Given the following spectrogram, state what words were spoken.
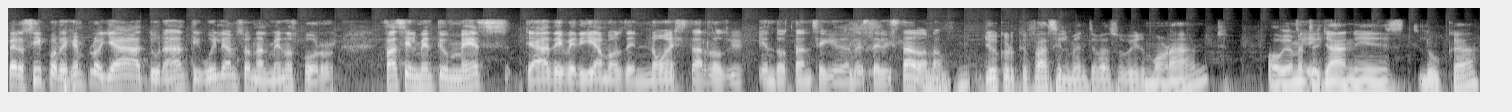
Pero sí, por ejemplo, ya Durant y Williamson, al menos por fácilmente un mes, ya deberíamos de no estarlos viendo tan seguido en este listado, ¿no? Yo creo que fácilmente va a subir Morant, obviamente Janis, Luca.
